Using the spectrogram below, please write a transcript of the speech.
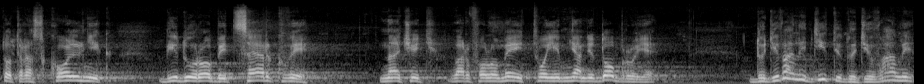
тот Раскольник, біду робить церкви, значить, Варфоломей, твоє ім'я недоброє. Додівали діти, додівали,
